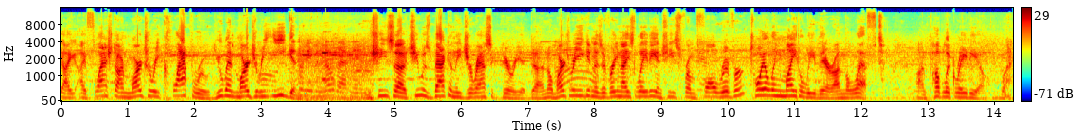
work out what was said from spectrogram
I, I flashed on Marjorie Clapprood. You meant Margery Eagan. I don't even know that name. She's uh, she was back in the Jurassic period. Uh, no, Margery Eagan is a very nice lady, and she's from Fall River, toiling mightily there on the left, on public radio. But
